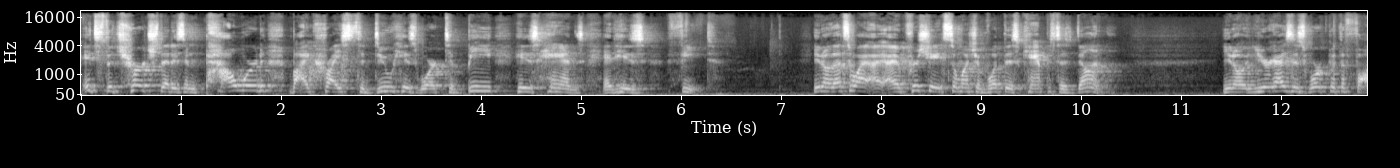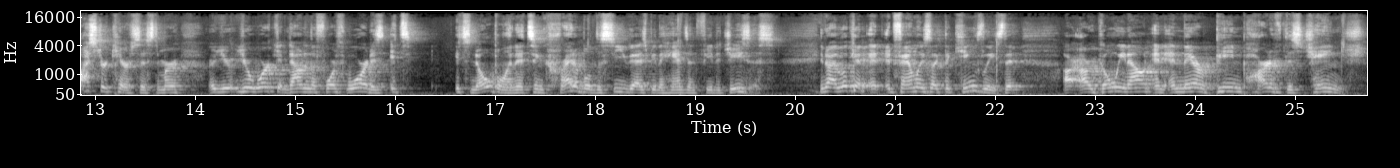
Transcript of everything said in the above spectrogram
It's the church that is empowered by Christ to do his work, to be his hands and his feet. You know, that's why I appreciate so much of what this campus has done. You know, your guys' work with the foster care system or, or your, your work down in the fourth ward is it's it's noble and it's incredible to see you guys be the hands and feet of Jesus. You know, I look at, at, at families like the Kingsleys that are, are going out and, and they are being part of this change.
